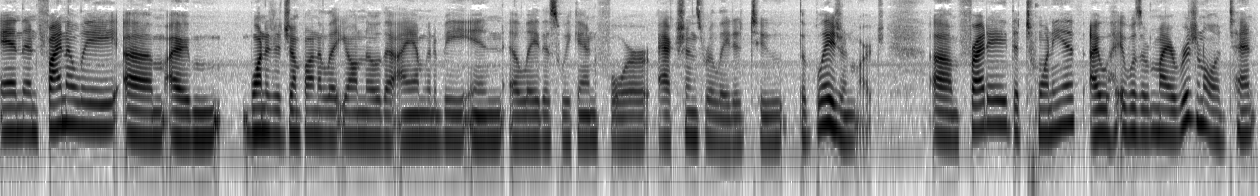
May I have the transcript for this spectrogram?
And then finally, um, I wanted to jump on and let y'all know that I am going to be in LA this weekend for actions related to the Blasian March. Um, Friday the twentieth, I it was my original intent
